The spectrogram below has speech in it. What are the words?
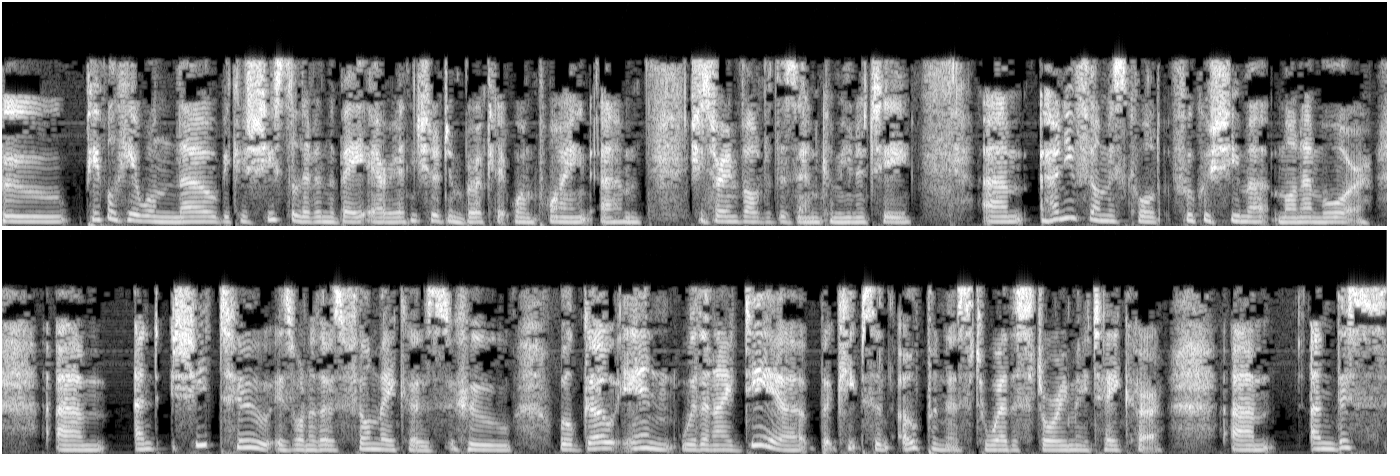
who people here will know because she used to live in the Bay Area. I think she lived in Berkeley at one point. Um, she's very involved with the Zen community. Um, her new film is called Fukushima Mon Amour. And she too is one of those filmmakers who will go in with an idea but keeps an openness to where the story may take her. Um, and this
